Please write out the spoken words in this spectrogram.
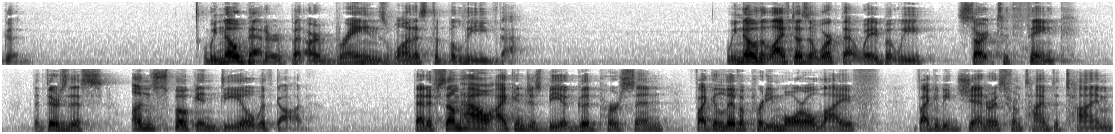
good. We know better, but our brains want us to believe that. We know that life doesn't work that way, but we start to think that there's this unspoken deal with God. That if somehow I can just be a good person, if I can live a pretty moral life, if I can be generous from time to time,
